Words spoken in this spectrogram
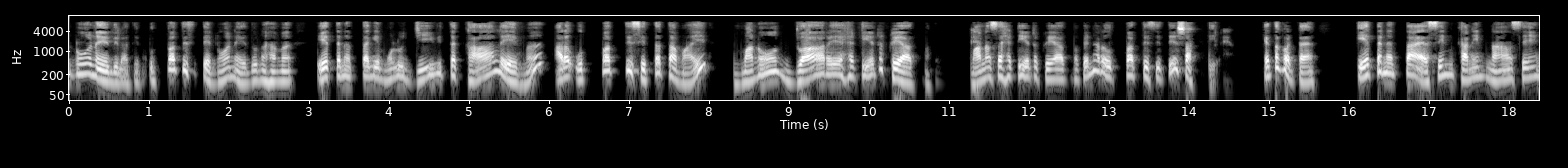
නුවණ යෙදිලා තියෙනවා. උත්පත්ති සිතේ නුවණ යෙදුනහම ඒ තනත්තාගේ මුළු ජීවිත කාලයම අර උත්පත්ති සිත තමයි මනෝද්වාරය හැටියට ක්‍රියාත්මක. මනස හැටියට ක්‍රියාත්මක වෙන අර උත්පත්ති සිතේ ශක්තිය. එතකොට ඒතනත්තා ඇසින් කනින් නාසයෙන්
